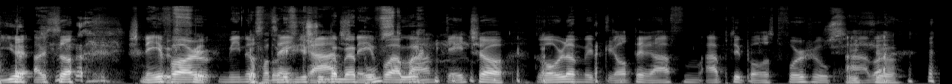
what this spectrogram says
Dir. Also Schneefall, Öffi. minus Da fährt alle 10 vier Grad, Schneefahrbahn, geht schon. Roller mit glatte Raffen, ab die Post, Vollschub. Aber, Sicher.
